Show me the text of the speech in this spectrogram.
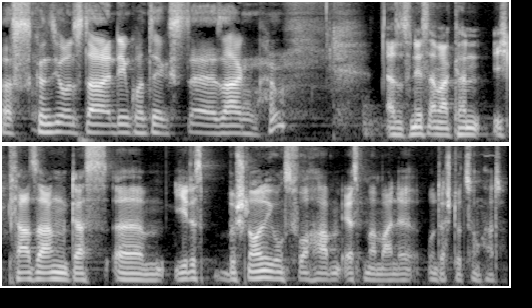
Was können Sie uns da in dem Kontext äh, sagen? Hm? Also zunächst einmal kann ich klar sagen, dass ähm, jedes Beschleunigungsvorhaben erstmal meine Unterstützung hat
